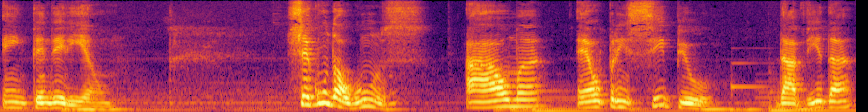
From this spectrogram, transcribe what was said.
entenderiam. Segundo alguns, a alma é o princípio da vida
